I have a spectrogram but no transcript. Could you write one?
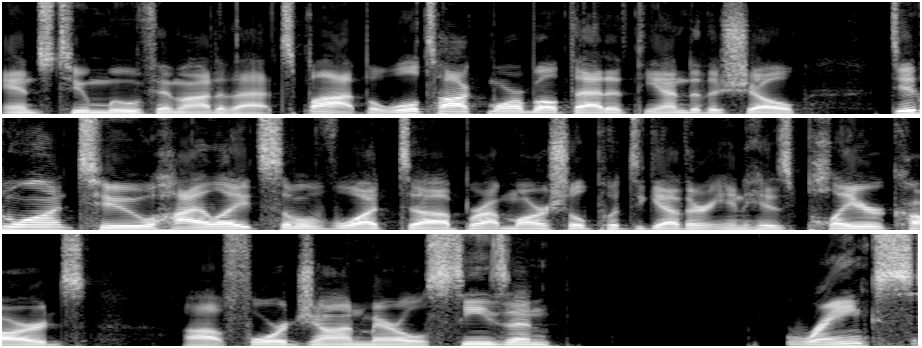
and to move him out of that spot. But we'll talk more about that at the end of the show. Did want to highlight some of what uh, Brett Marshall put together in his player cards uh, for Jon Merrill's season. Ranks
